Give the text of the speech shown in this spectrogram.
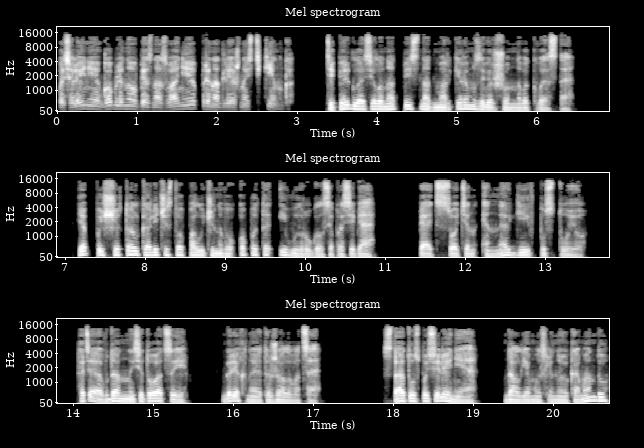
Поселение гоблинов без названия «Принадлежность Кинг». Теперь гласила надпись над маркером завершенного квеста. Я посчитал количество полученного опыта и выругался про себя. Пять сотен энергии впустую. Хотя в данной ситуации грех на это жаловаться. «Статус поселения», — дал я мысленную команду,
